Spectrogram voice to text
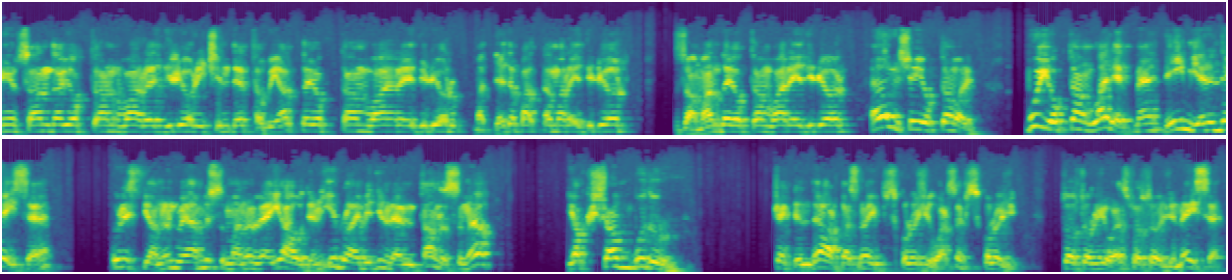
insanda yoktan var ediliyor, içinde tabiat da yoktan var ediliyor, madde de var ediliyor, zaman da yoktan var ediliyor, her şey yoktan var. Bu yoktan var etme deyim yerindeyse Hristiyanın veya Müslümanın veya Yahudinin, İbrahim dinlerinin tanrısına yakışan budur şeklinde arkasında bir psikoloji varsa psikoloji, sosyoloji varsa sosyoloji neyse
